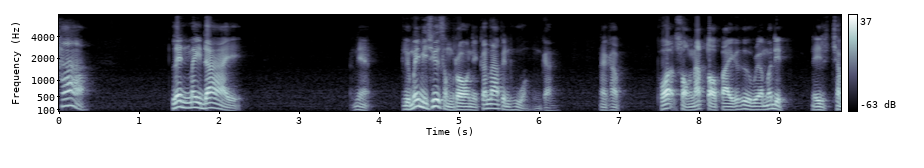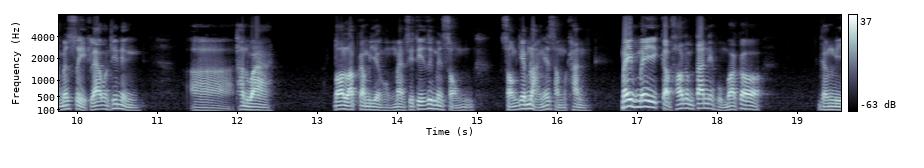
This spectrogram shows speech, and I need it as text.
ถ้าเล่นไม่ได้เนี่ยหรือไม่มีชื่อสำรองเนี่ยก็น่าเป็นห่วงเหมือนกันนะครับ เพราะสองนัดต่อไปก็คือเรอัลมาดริดในแชมเปี้ยนส์ลีกและวันที่หนึ่งธันวาต้อนรับการมาเยือนของแมนซิตี้ซึ่งเป็นสองสองเกมหลังเนี่ยสำคัญ ไม่ไม่กับเซาท์ a มตันเนี่ยผมว่าก็ยังมี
